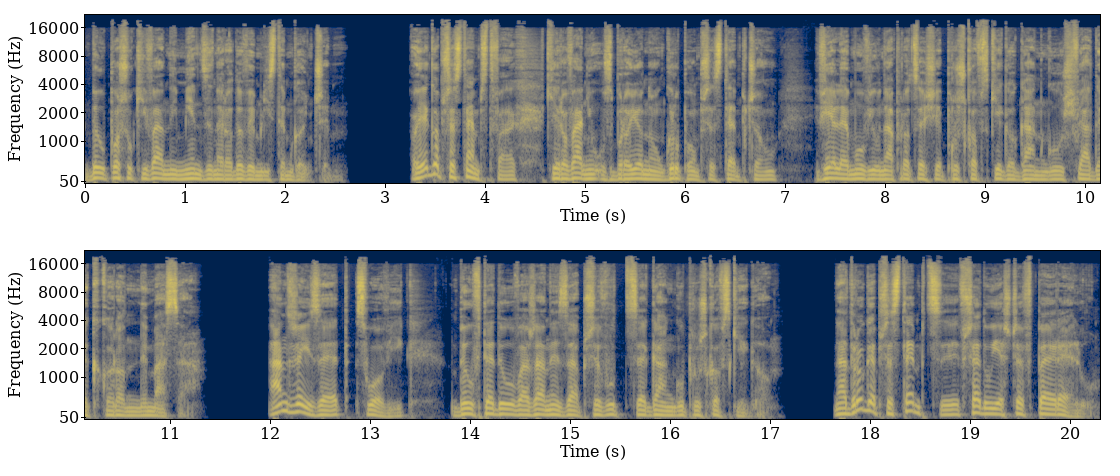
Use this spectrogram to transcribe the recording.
Był poszukiwany międzynarodowym listem gończym. O jego przestępstwach, kierowaniu uzbrojoną grupą przestępczą, wiele mówił na procesie pruszkowskiego gangu świadek koronny Masa. Andrzej Z. Słowik był wtedy uważany za przywódcę gangu pruszkowskiego. Na drogę przestępcy wszedł jeszcze w PRL-u.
